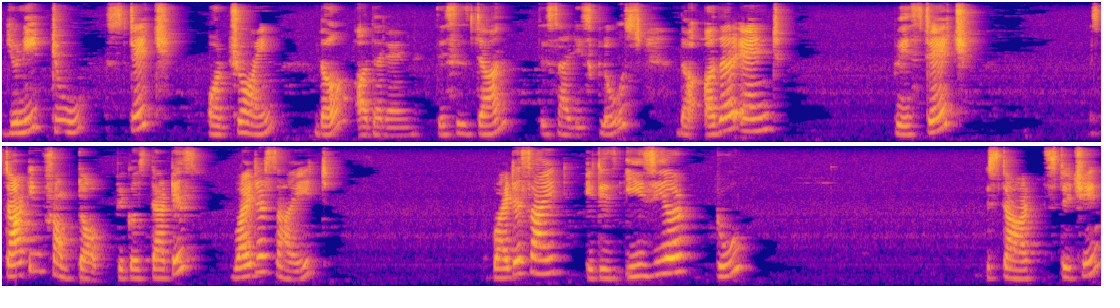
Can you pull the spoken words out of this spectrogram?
you need to stitch or join the other end. This is done this side is closed the other end waist stitch starting from top because that is wider side wider side it is easier to start stitching.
